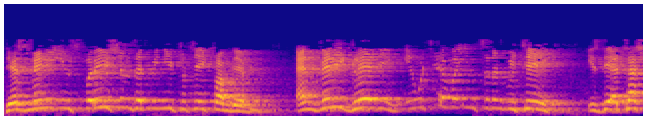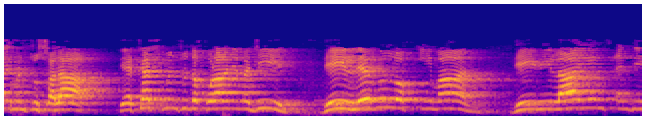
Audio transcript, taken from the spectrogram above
there's many inspirations that we need to take from them. And very glaring, in whichever incident we take, is the attachment to Salah, the attachment to the Quran and Majid, their level of Iman, their reliance and their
